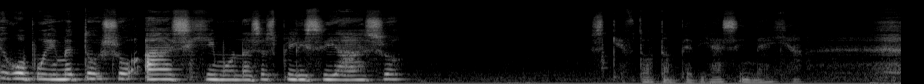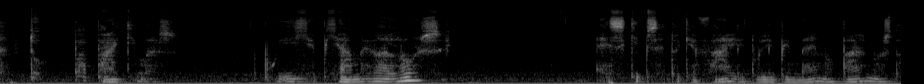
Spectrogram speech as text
εγώ που είμαι τόσο άσχημο να σας πλησιάσω. Σκεφτόταν παιδιά συνέχεια το παπάκι μας που είχε πια μεγαλώσει. Έσκυψε το κεφάλι του λυπημένο πάνω στο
